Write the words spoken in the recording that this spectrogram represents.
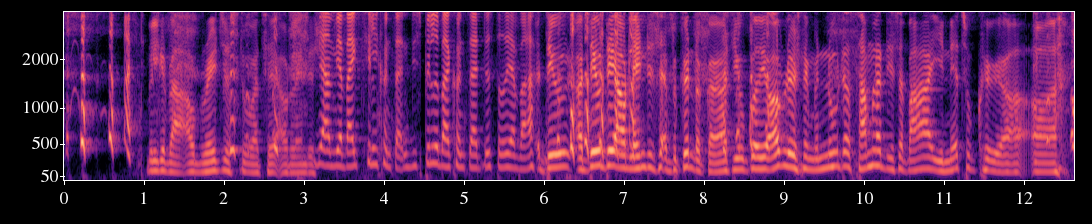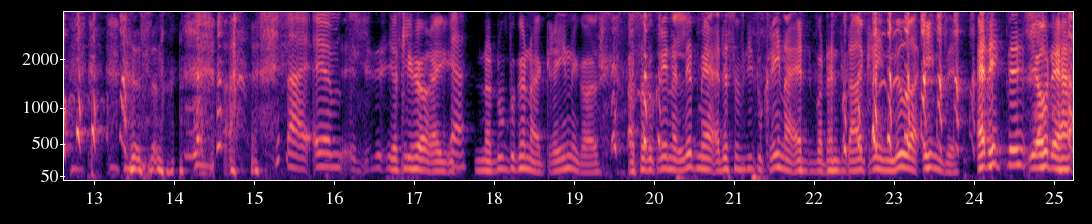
Hvilket var outrageous, du var til Outlandish. Jamen, jeg var ikke til koncerten. De spillede bare koncert det sted, jeg var. Det er jo, og det er jo det, Outlandish er begyndt at gøre. De er jo gået i opløsning, men nu der samler de sig bare i nettokøer og... sådan. Nej, øhm, Jeg skal lige høre, Rikke, ja. Når du begynder at grine, ikke også? Og så du griner lidt mere, er det så fordi, du griner af, hvordan dit eget grin lyder egentlig? Er det ikke det? Jo, det er.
